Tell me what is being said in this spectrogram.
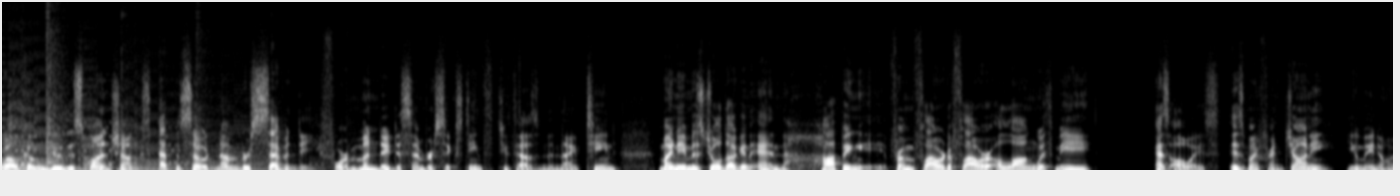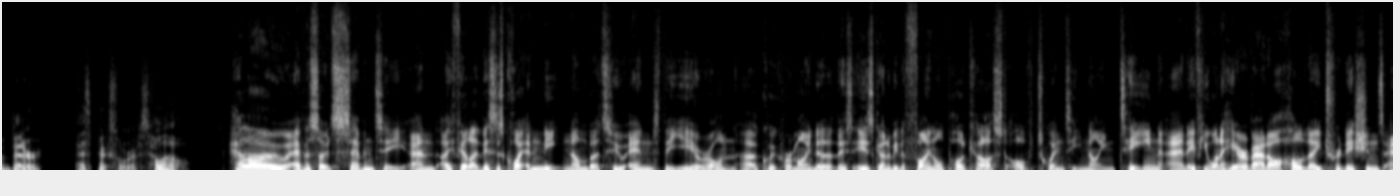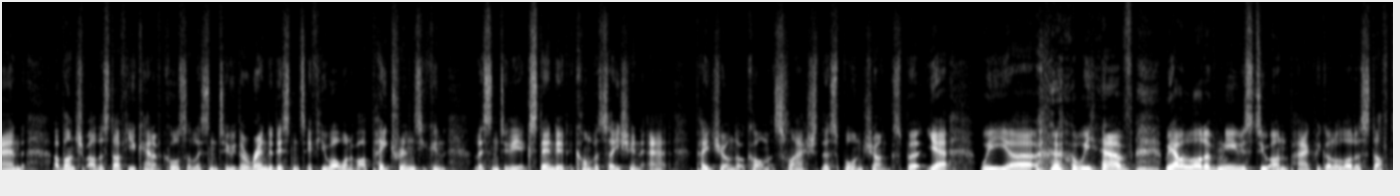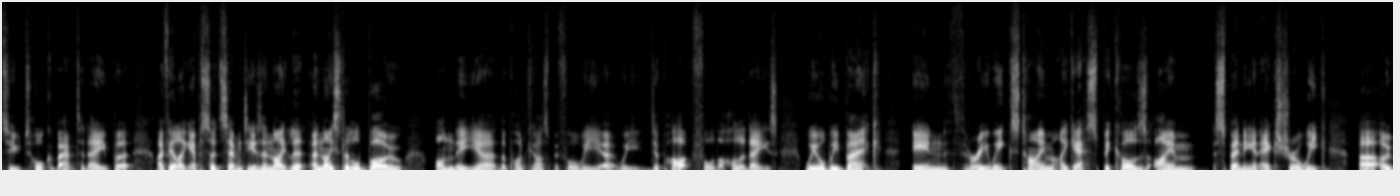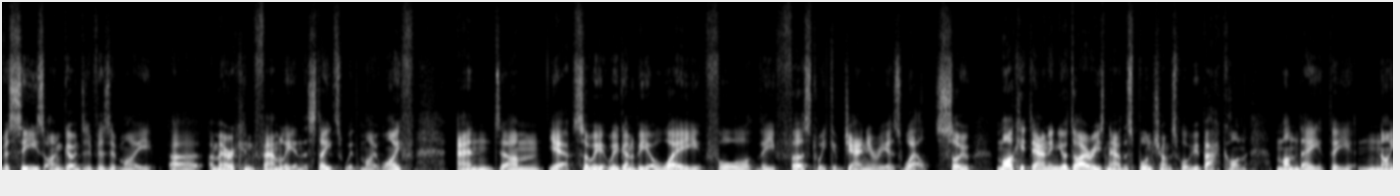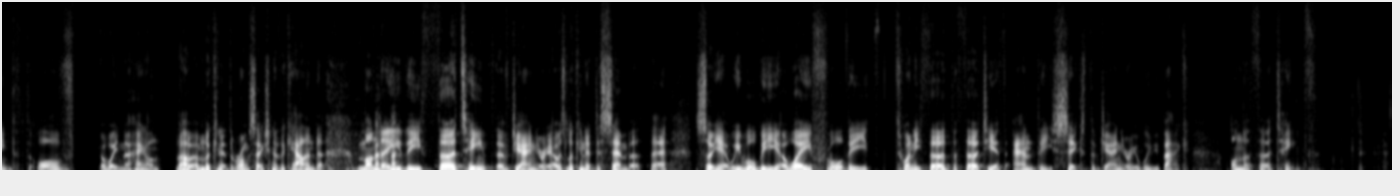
Welcome to the Spawn Chunks, episode number 70 for Monday, December 16th, 2019. My name is Joel Duggan, and hopping from flower to flower along with me, as always, is my friend Jonny. You may know him better as Pixlriffs. Hello. Hello, episode 70, and I feel like this is quite a neat number to end the year on. A quick reminder that this is going to be the final podcast of 2019, and if you want to hear about our holiday traditions and a bunch of other stuff, you can, of course, listen to The Render Distance. If you are one of our patrons, you can listen to the extended conversation at patreon.com slash the spawn chunks. But yeah, we uh, we have we have a lot of news to unpack. We got a lot of stuff to talk about today, but I feel like episode 70 is a, night a nice little bow on the uh, the podcast before we uh, we depart for the holidays. We will be back in three weeks' time, I guess, because I am spending an extra week uh, overseas. I'm going to visit my uh, American family in the states with my wife, and um, yeah, so we, we're going to be away for the first week of January as well. So mark it down in your diaries now. The Spawn Chunks will be back on Monday, the 9th of Oh wait, no, hang on. I'm looking at the wrong section of the calendar. Monday, the 13th of January. I was looking at December there. So yeah, we will be away for the 23rd, the 30th, and the 6th of January. We'll be back on the 13th.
